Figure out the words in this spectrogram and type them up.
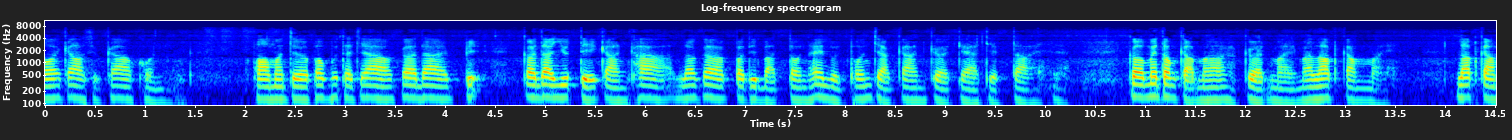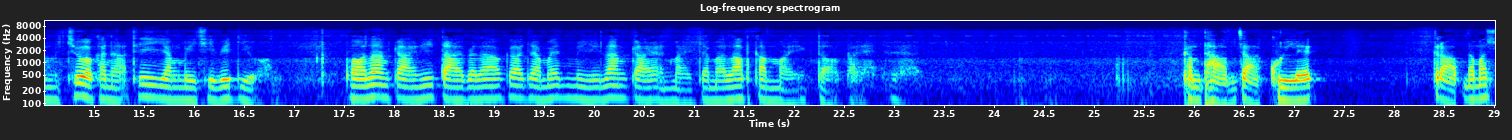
ร้อยเก้าสิบเก้าคน พอมาเจอพระพุทธเจ้าก็ได้ปิก็ได้ยุติการฆ่าแล้วก็ปฏิบัติตนให้หลุดพ้นจากการเกิดแก่เจ็บตาย ก็ไม่ต้องกลับมาเกิดใหม่มารับกรรมใหม่ รับกรรมชั่วขณะที่ยังมีชีวิตอยู่ พอร่างกายนี้ตายไปแล้วก็จะไม่มีร่างกายอันใหม่ จะมารับกรรมใหม่อีกต่อไปคำถามจากคุณเล็ก กราบนมัส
